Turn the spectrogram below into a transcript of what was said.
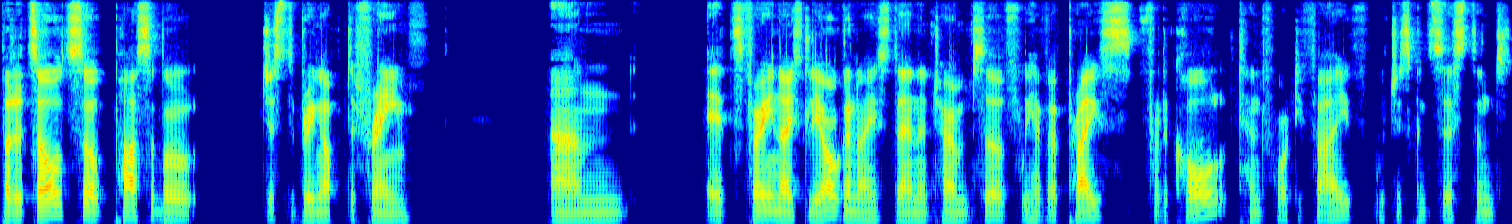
but it's also possible just to bring up the frame and it's very nicely organized then in terms of we have a price for the call 1045 which is consistent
